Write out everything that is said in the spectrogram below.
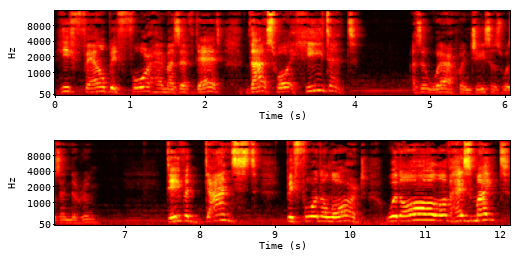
he fell before him as if dead. That's what he did, as it were, when Jesus was in the room. David danced before the Lord with all of his might.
